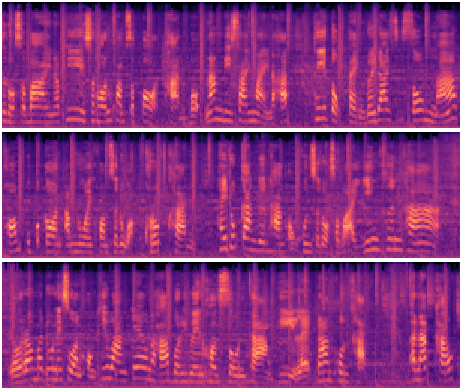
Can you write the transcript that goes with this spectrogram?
สะดวกสบายนะพี่สะท้อนความสปอร์ตผ่านเบาะนั่งดีไซน์ใหม่นะคะ ที่ตกแต่งด้วยได้ายสีส้มนะ พร้อมอุปกรณ์อำนวยความสะดวกครบครัน ให้ทุกการเดินทางของคุณสะดวกสบายยิ่งขึ้นค่ะ เดี๋ยวเรามาดูในส่วนของที่วางแก้วนะคะ บริเวณคอนโซลกลางพี่และด้านคนขับ พนักเท้าแข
